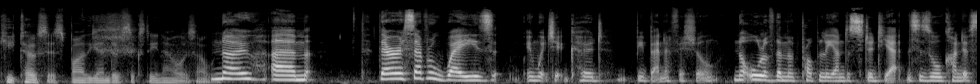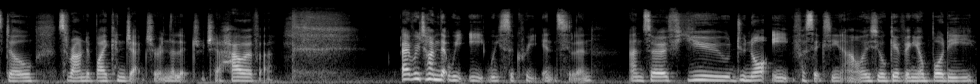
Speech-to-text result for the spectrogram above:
ketosis by the end of 16 hours, are we? No, um, there are several ways in which it could be beneficial. Not all of them are properly understood yet. This is all kind of still surrounded by conjecture in the literature. However, every time that we eat, we secrete insulin. And so, if you do not eat for 16 hours, you're giving your body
